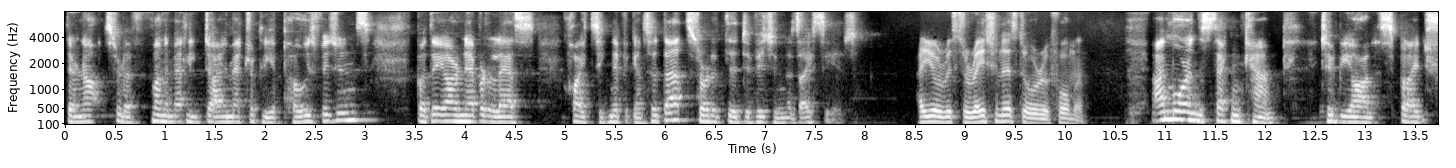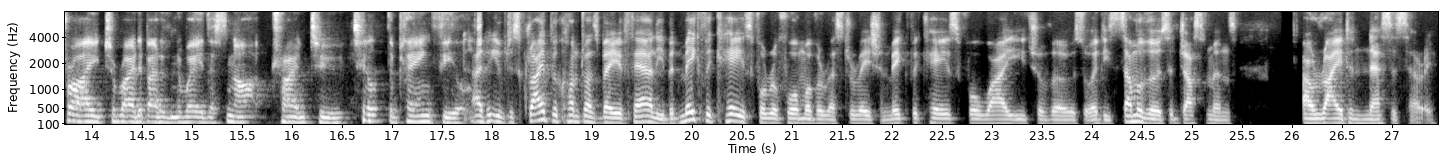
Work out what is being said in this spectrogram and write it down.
They're not sort of fundamentally diametrically opposed visions, but they are nevertheless quite significant. So that's sort of the division as I see it. Are you a restorationist or a reformer? I'm more in the second camp, to be honest, but I try to write about it in a way that's not trying to tilt the playing field. I think you've described the contrast very fairly, but make the case for reform over restoration. Make the case for why each of those, or at least some of those adjustments, are right and necessary.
